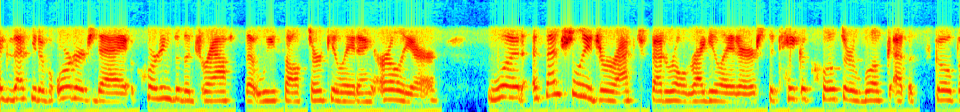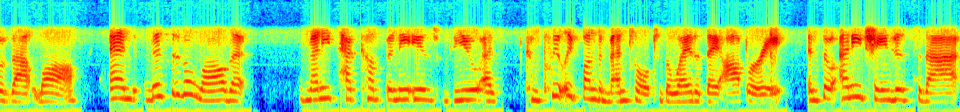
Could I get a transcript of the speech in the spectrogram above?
executive order today, according to the drafts that we saw circulating earlier, would essentially direct federal regulators to take a closer look at the scope of that law. And this is a law that many tech companies view as completely fundamental to the way that they operate. And so any changes to that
